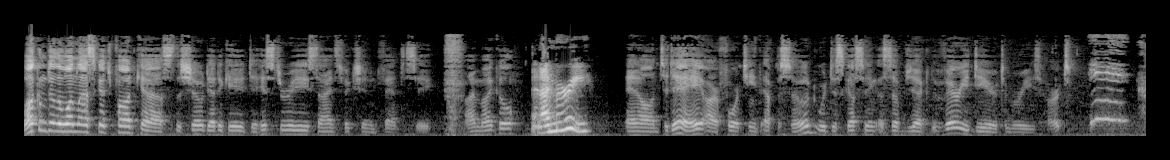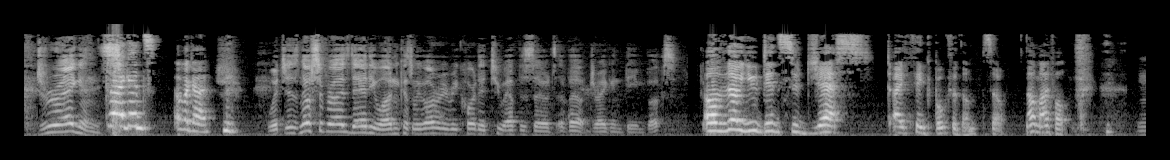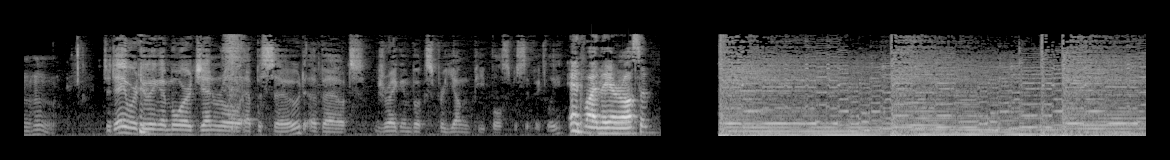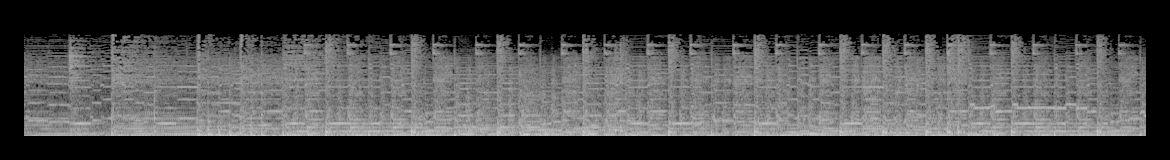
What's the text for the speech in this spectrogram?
Welcome to the One Last Sketch podcast, the show dedicated to history, science fiction, and fantasy. I'm Michael, And I'm Marie. and on today, our 14th episode, we're discussing a subject very dear to Marie's heart dragons! Dragons! Oh my god. Which is no surprise to anyone because we've already recorded two episodes about dragon themed books. Although you did suggest, I think, both of them, so not my fault. hmm Today we're doing a more general episode about dragon books for young people specifically. And why they are awesome.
